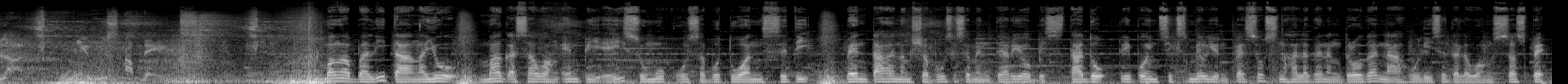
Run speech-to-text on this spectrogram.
Kidlat News Updates. Mga balita ngayon, mag-asawang NPA sumuko sa Butuan City. Bentahan ng shabu sa sementeryo Bestado, 3.6 million pesos na halaga ng droga nahuli sa dalawang suspect.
